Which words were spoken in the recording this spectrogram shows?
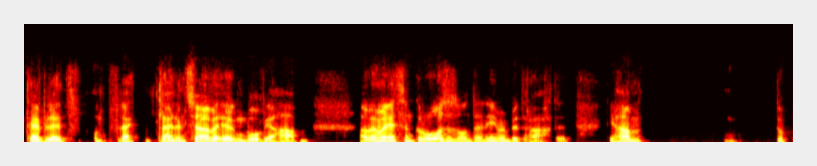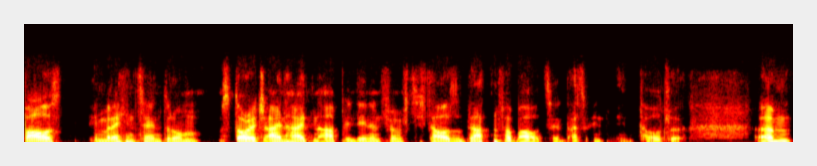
Tablets und vielleicht einen kleinen Server irgendwo wir haben. Aber wenn man jetzt ein großes Unternehmen betrachtet, die haben, du baust im Rechenzentrum Storage-Einheiten ab, in denen 50.000 Platten verbaut sind, also in, in total. Ähm,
